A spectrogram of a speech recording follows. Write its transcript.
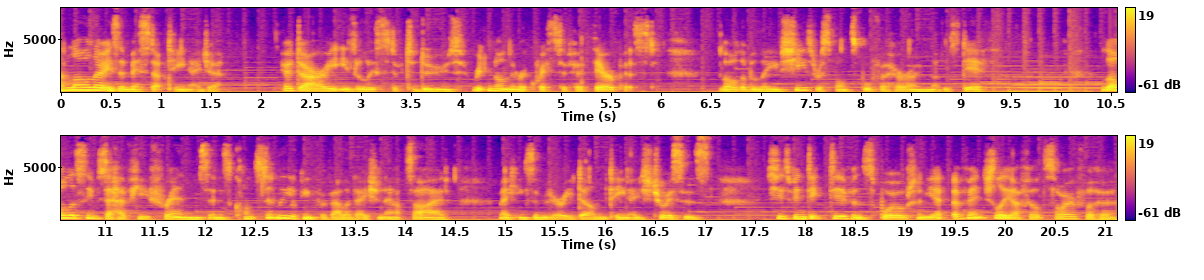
And Lola is a messed up teenager. Her diary is a list of to dos written on the request of her therapist. Lola believes she's responsible for her own mother's death. Lola seems to have few friends and is constantly looking for validation outside, making some very dumb teenage choices. She's vindictive and spoilt, and yet eventually I felt sorry for her,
